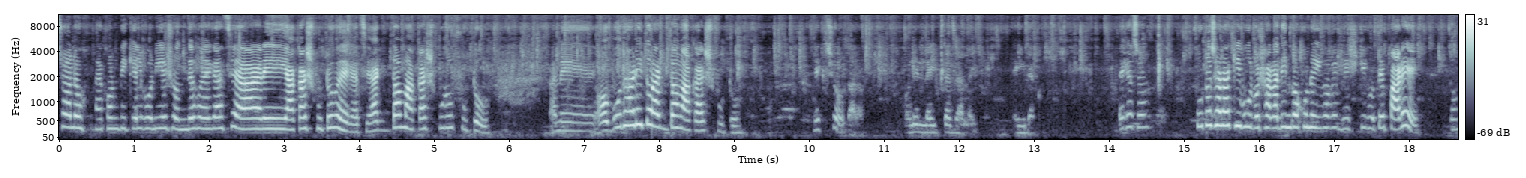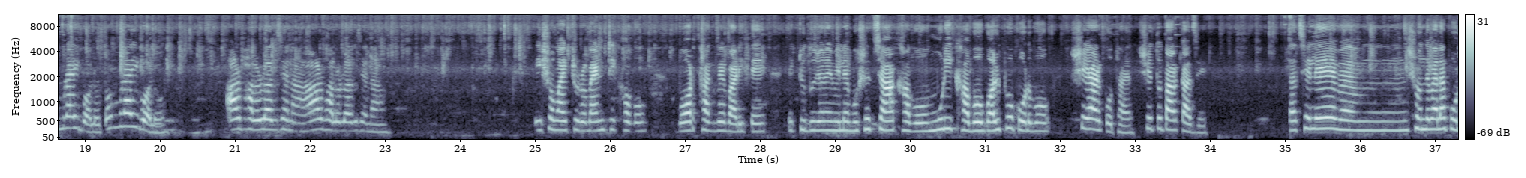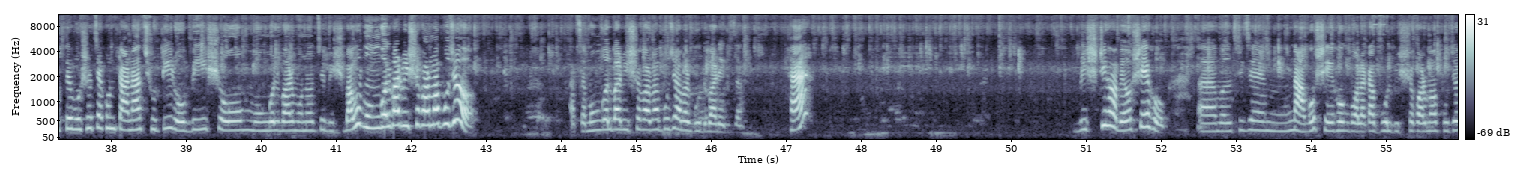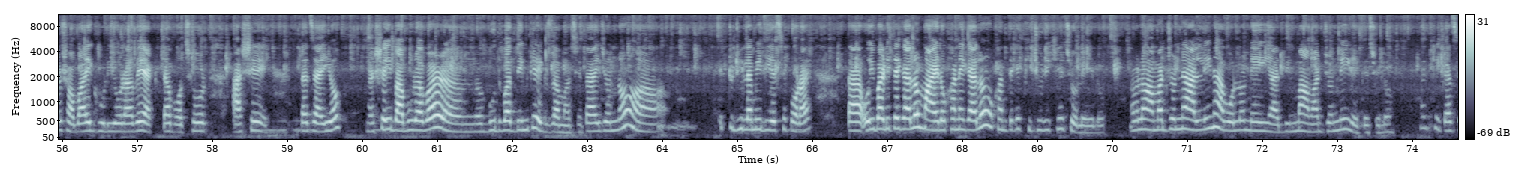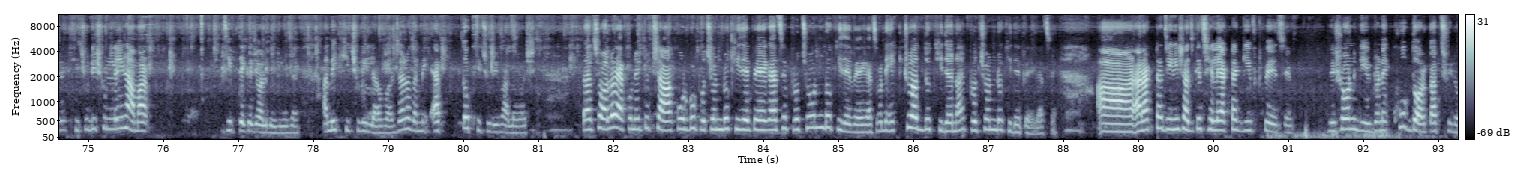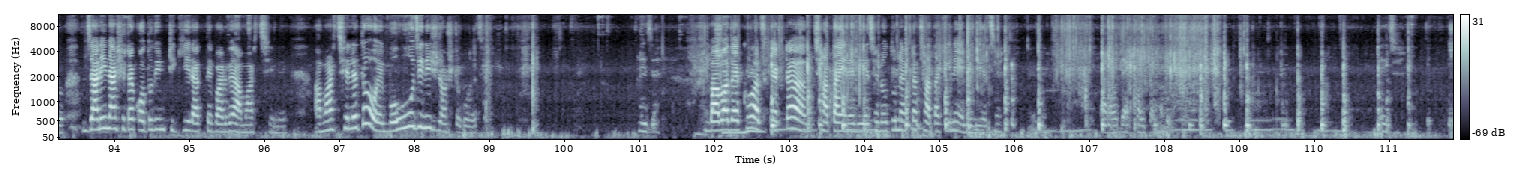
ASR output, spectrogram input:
চলো, এখন বিকেল গনিয়ে সন্ধে হয়ে গেছে, আর এই আকাশ ফুটো হয়ে গেছে। একদম আকাশ পুরো ফুটো। মানে অবধারিত একদম আকাশ ফুটো। দেখছ? দাঁড়াও। কলের লাইটটা জ্বালাই। এই দেখো। দেখেছ? ফুটো ছাড়া কি বলব? সারাদিন কখনো এইভাবে বৃষ্টি হতে পারে? তোমরাই বলো তোমরাই বলো। আর ভালো লাগছে না, আর ভালো লাগছে না। এই সময় একটু রোম্যান্টিক হব, বর থাকবে বাড়িতে, একটু দুজনে মিলে বসে চা খাব, মুড়ি খাব, গল্প করব, সে আর কোথায়? সে তো তার কাজে। তা ছেলে সন্ধেবেলা পড়তে বসেছে, এখন টানা ছুটি, রবি, সোম, মঙ্গলবার, মনে হচ্ছে বিশ্ব বাবু মঙ্গলবার বিশ্বকর্মা পুজো? আচ্ছা মঙ্গলবার বিশ্বকর্মা পুজো, আবার বুধবার এক্সাম হ্যাঁ? বৃষ্টি হবে, ও সে হোক। বলছি যে না গো, সে হোক বলাটা ভুল। বিশ্বকর্মা পুজো সবাই ঘুরি ওড়াবে, একটা বছর আসে। তা যাই হোক, সেই বাবুর আবার বুধবার দিনকে এক্সাম আছে। তাই জন্য একটু ঢিলামি দিয়েছে পড়ায়। তা ওই বাড়িতে গেল, মায়ের ওখানে গেল, ওখান থেকে খিচুড়ি খেয়ে চলে এলো। বললাম, আমার জন্য আনলি না? বলল, নেই আর দিন মা আমার জন্যেই রেখেছিল। হ্যাঁ ঠিক আছে, খিচুড়ি শুনলেই না আমার জিভ থেকে জল বেরিয়ে যায়। আমি খিচুড়ি লাভার জানো তো, আমি এত খিচুড়ি ভালোবাসি। তা চলো, এখন একটু চা করব। প্রচণ্ড খিদে পেয়ে গেছে, প্রচণ্ড খিদে পেয়ে গেছে। মানে একটু আধটু খিদে নয়, প্রচণ্ড খিদে পেয়ে গেছে। আর আর একটা জিনিস, আজকে ছেলে একটা গিফট পেয়েছে। ভীষণ গিফট মানে খুব দরকার ছিল। জানি না সেটা কতদিন টিকিয়ে রাখতে পারবে আমার ছেলে। আমার ছেলে তো বহু জিনিস নষ্ট করেছে। এই যে, বাবা দেখো আজকে একটা ছাতা এনে দিয়েছে, নতুন একটা ছাতা কিনে এনে দিয়েছে। দেখাই তোমাদের।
